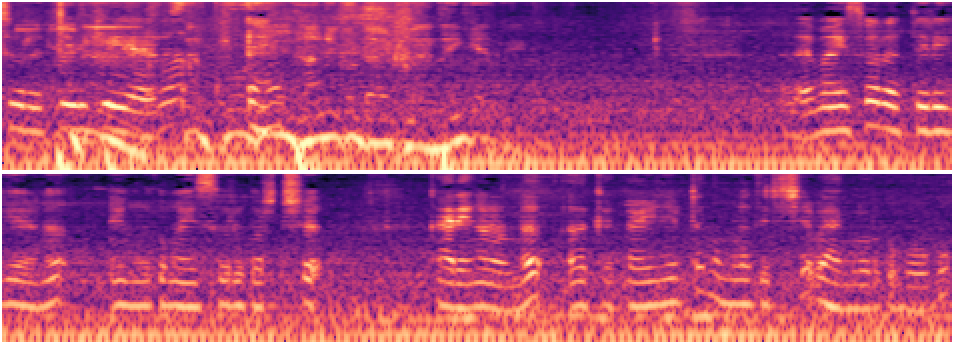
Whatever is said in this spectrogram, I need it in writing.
മൈസൂർ എത്തിയിരിക്കുകയാണ് അതെ മൈസൂർ എത്തിയിരിക്കുകയാണ് ഞങ്ങൾക്ക് മൈസൂർ കുറച്ച് കാര്യങ്ങളുണ്ട്. അതൊക്കെ കഴിഞ്ഞിട്ട് നമ്മൾ തിരിച്ച് ബാംഗ്ലൂർക്ക് പോകും.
